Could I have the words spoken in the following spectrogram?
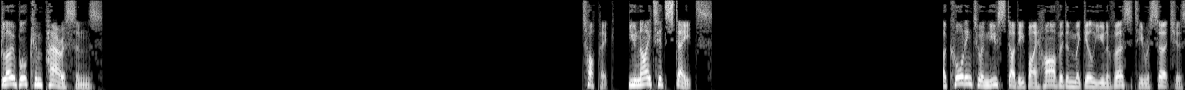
Global comparisons. Topic: United States. According to a new study by Harvard and McGill University researchers,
